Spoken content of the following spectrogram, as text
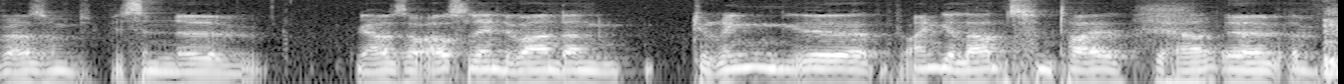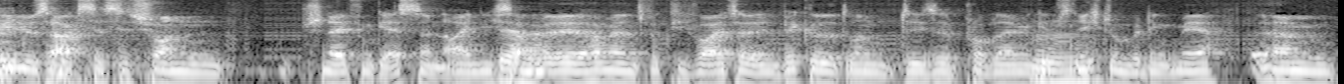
war so ein bisschen, äh, ja, so Ausländer waren dann gering äh, eingeladen zum Teil. Ja. Äh, wie du sagst, es ist schon schnell von gestern. Eigentlich ja. haben, wir, haben, wir, uns wirklich weiterentwickelt und diese Probleme gibt es mhm. nicht unbedingt mehr. Ähm,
